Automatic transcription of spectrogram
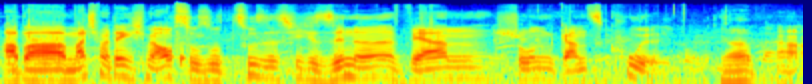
Aber manchmal denke ich mir auch so, so zusätzliche Sinne wären schon ganz cool. Ja. Ja.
